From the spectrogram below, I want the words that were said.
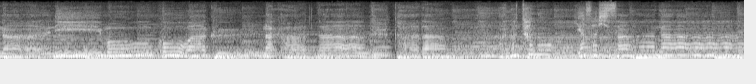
何も怖くなかった。ただあなたの優しさが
